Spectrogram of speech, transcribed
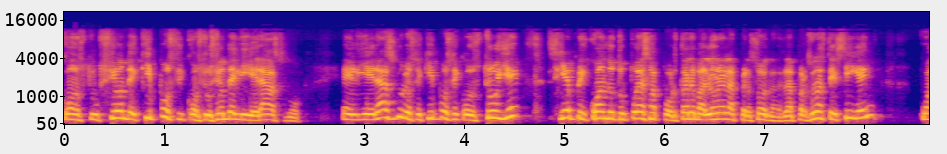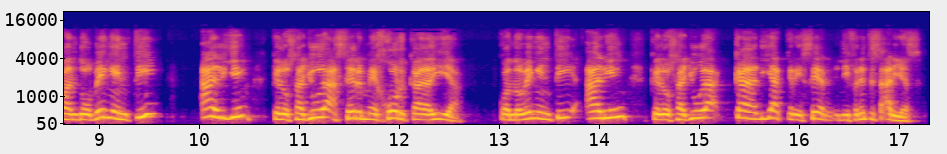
construcción de equipos y construcción de liderazgo. El liderazgo y los equipos se construye siempre y cuando tú puedas aportar valor a las personas. Las personas te siguen cuando ven en ti alguien que los ayuda a ser mejor cada día cuando ven en ti alguien que los ayuda cada día a crecer en diferentes áreas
